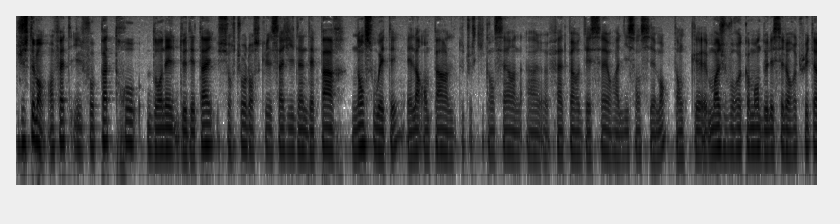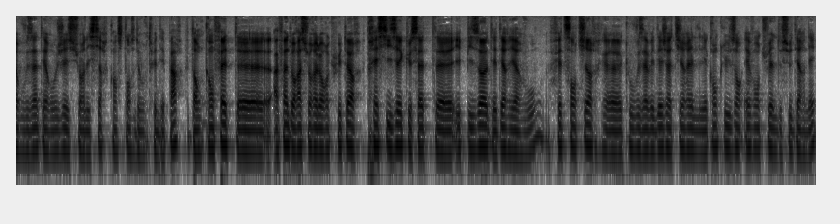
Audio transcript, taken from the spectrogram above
Justement, en fait, il ne faut pas trop donner de détails, surtout lorsqu'il s'agit d'un départ non souhaité. Et là, on parle de tout ce qui concerne un fin de période d'essai ou un licenciement. Donc, euh, moi, je vous recommande de laisser le recruteur vous interroger sur les circonstances de votre départ. Donc, en fait, euh, afin de rassurer le recruteur, précisez que cet euh, épisode est derrière vous. Faites sentir que vous avez déjà tiré les conclusions éventuelles de ce dernier.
